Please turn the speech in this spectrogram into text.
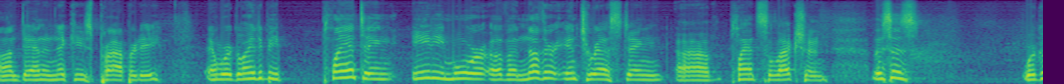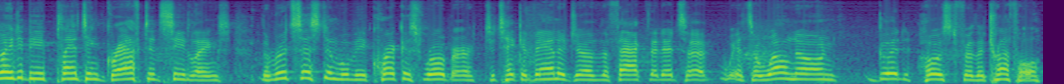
on Dan and Nikki's property, and we're going to be planting 80 more of another interesting uh, plant selection. This is, we're going to be planting grafted seedlings. The root system will be Quercus robur to take advantage of the fact that it's a, it's a well-known good host for the truffle.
